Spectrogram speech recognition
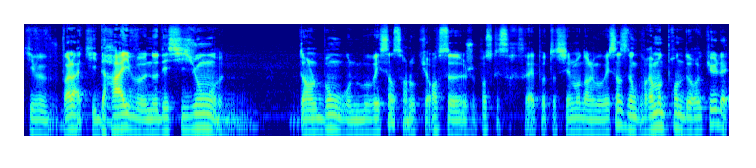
qui, voilà, qui drive nos décisions dans le bon ou le mauvais sens. En l'occurrence, euh, je pense que ce serait potentiellement dans le mauvais sens. Donc vraiment de prendre de recul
